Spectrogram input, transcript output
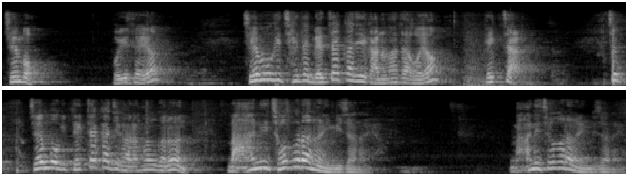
제목 보이세요? 제목이 최대 몇 자까지 가능하다고요? 100자. 즉 제목이 100자까지 가능한 거는 많이 적으라는 의미잖아요. 많이 적으라는 의미잖아요.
